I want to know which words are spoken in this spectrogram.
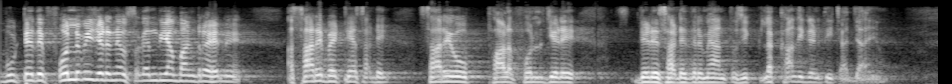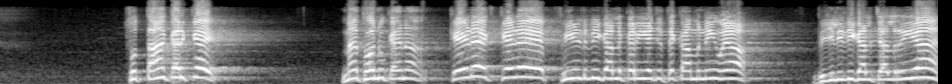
ਬੂਟੇ ਦੇ ਫੁੱਲ ਵੀ ਜਿਹੜੇ ਨੇ, ਉਹ ਸੁਗੰਧੀਆਂ ਬਣ ਰਹੇ ਨੇ। ਆ ਸਾਰੇ ਬੈਠੇ ਆ ਸਾਡੇ, ਸਾਰੇ ਉਹ ਫਲ ਫੁੱਲ ਜਿਹੜੇ ਜਿਹੜੇ ਸਾਡੇ ਦਰਮਿਆਨ ਤੁਸੀਂ ਲੱਖਾਂ ਦੀ ਗਿਣਤੀ ਚ ਅੱਜ ਆਏ ਹੋ। ਸੋ ਤਾਂ ਕਰਕੇ ਮੈਂ ਤੁਹਾਨੂੰ ਕਹਿਣਾ, ਕਿਹੜੇ ਕਿਹੜੇ ਫੀਲਡ ਦੀ ਗੱਲ ਕਰੀਏ ਜਿੱਥੇ ਕੰਮ ਨਹੀਂ ਹੋਇਆ? ਬਿਜਲੀ ਦੀ ਗੱਲ ਚੱਲ ਰਹੀ ਹੈ।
